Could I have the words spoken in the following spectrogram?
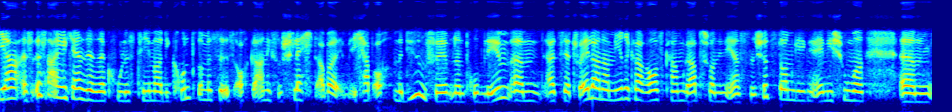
Ja, es ist eigentlich ein sehr, sehr cooles Thema. Die Grundprämisse ist auch gar nicht so schlecht, aber ich habe auch mit diesem Film ein Problem. Ähm, als der Trailer in Amerika rauskam, gab es schon den ersten Shitstorm gegen Amy Schumer. Ähm,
